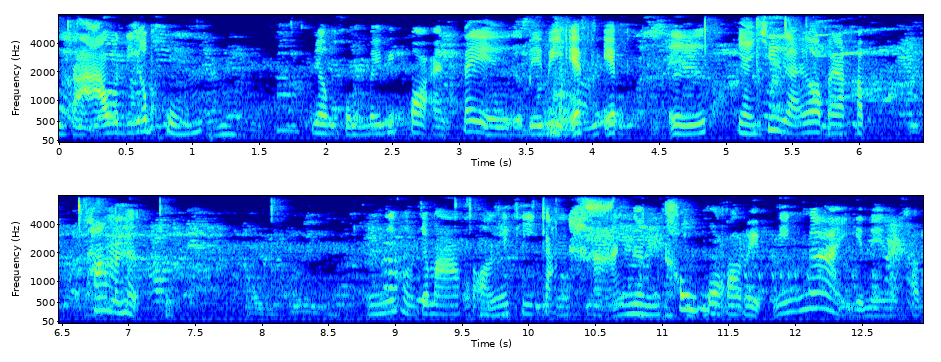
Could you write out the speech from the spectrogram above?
สวัสดีครับผม เดี๋ยวผมเบบี้ปอแอนเต้หรือเบบี้เอฟเอฟหรืออย่างชื่ออะไรก็ไปนะครับช่างมันเถอะวันนี้ผมจะมาสอนวิธีการหาเงินเข้าวอลเล็ตง่ายๆกันเลยนะครับ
